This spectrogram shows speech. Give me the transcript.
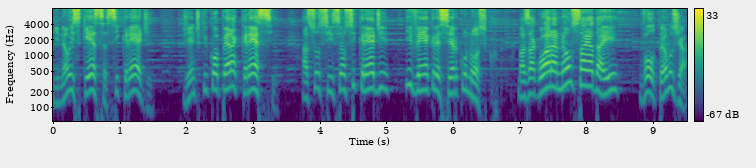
E não esqueça, Sicredi. Gente que coopera cresce. Associe-se ao Sicredi e venha crescer conosco. Mas agora não saia daí, voltamos já.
